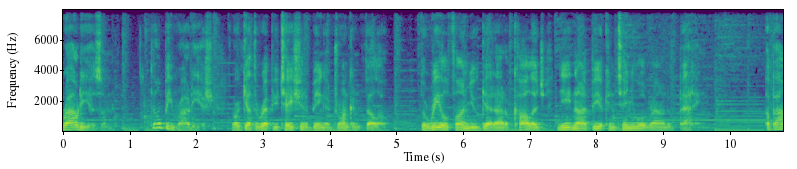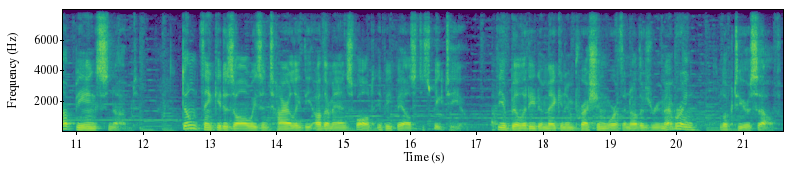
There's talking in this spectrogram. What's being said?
Rowdyism. Don't be rowdyish or get the reputation of being a drunken fellow. The real fun you get out of college need not be a continual round of batting. About being snubbed. Don't think it is always entirely the other man's fault if he fails to speak to you. The ability to make an impression worth another's remembering, look to yourself.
